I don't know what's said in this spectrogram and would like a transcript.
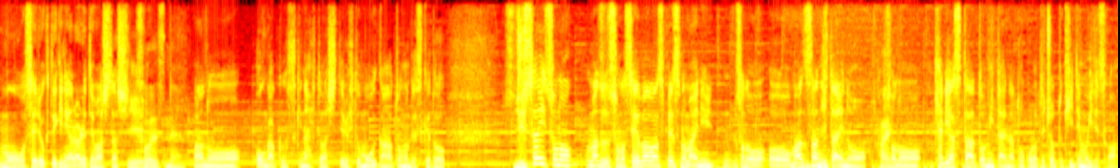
もう精力的にやられてましたしそうですね。あの音楽好きな人は知ってる人も多いかなと思うんですけど実際そのまずそのセーバーワースペースの前にそのおマーズさん自体のはい。そのキャリアスタートみたいなところってちょっと聞いてもいいですか？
